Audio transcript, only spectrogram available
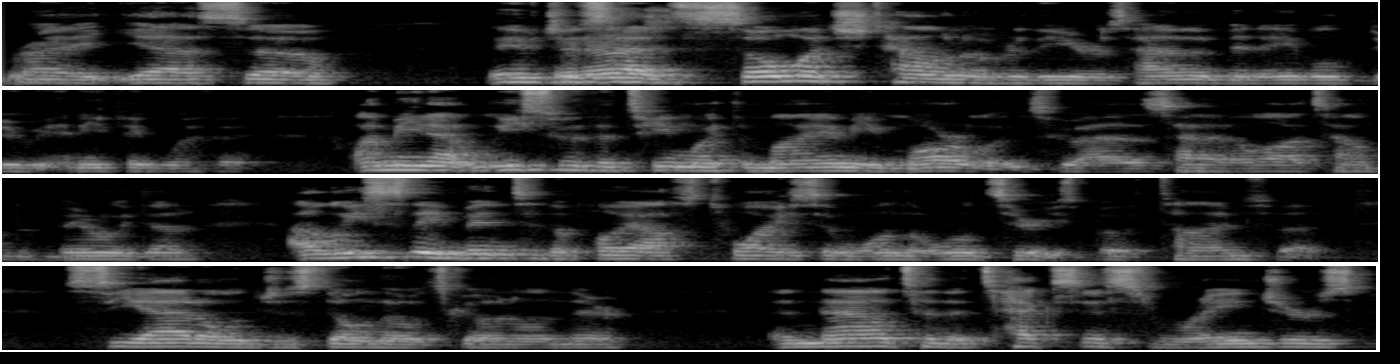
Right, yeah, so they've just had so much talent over the years, haven't been able to do anything with it. I mean, at least with a team like the Miami Marlins, who has had a lot of talent but barely done, at least they've been to the playoffs twice and won the World Series both times, but Seattle just don't know what's going on there. And now to the Texas Rangers,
